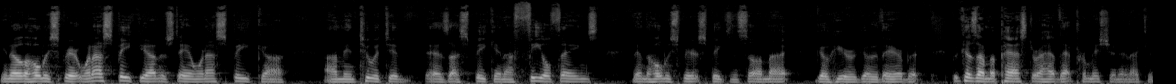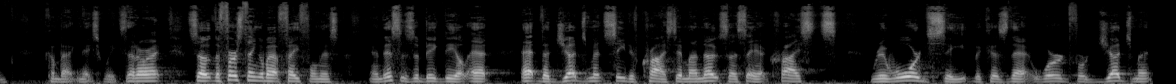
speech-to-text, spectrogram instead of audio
you know, the Holy Spirit, when I speak, you understand, when I speak, uh, I'm intuitive as I speak and I feel things. Then the Holy Spirit speaks, and so I might go here or go there. But because I'm a pastor, I have that permission and I can come back next week. Is that all right? So the first thing about faithfulness, and this is a big deal, at, at the judgment seat of Christ. In my notes, I say at Christ's reward seat because that word for judgment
